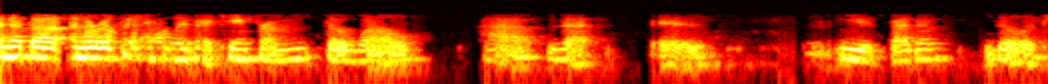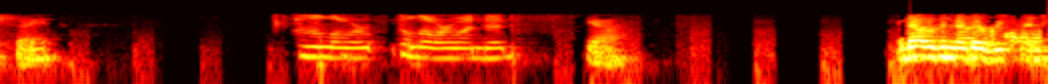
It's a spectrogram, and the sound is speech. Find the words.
And at the Underwood site, I believe it came from the well uh, that is used by the village site. The lower, the lower one did. Yeah. That was another reason to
